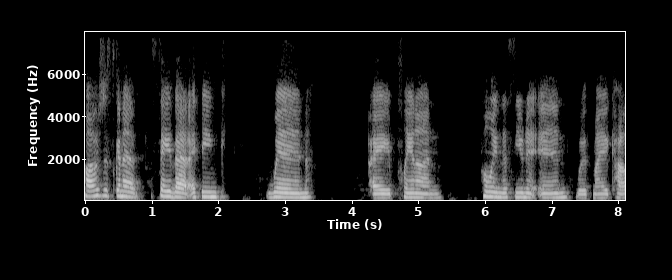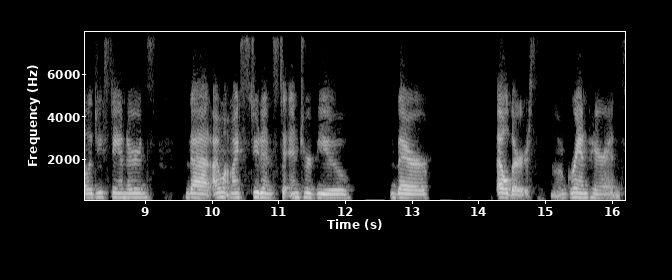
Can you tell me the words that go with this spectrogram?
I was just going to say that I think when I plan on pulling this unit in with my ecology standards, that I want my students to interview their elders, grandparents,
